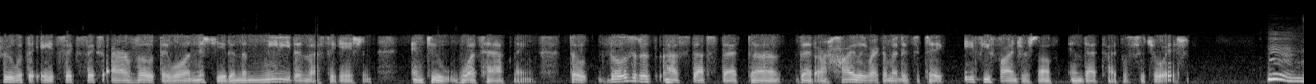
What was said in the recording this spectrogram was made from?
true with the 866 Our Vote. They will initiate an immediate investigation into what's happening. So those are the uh, steps that uh, that are highly recommended to take if you find yourself in that type of situation. Hmm.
